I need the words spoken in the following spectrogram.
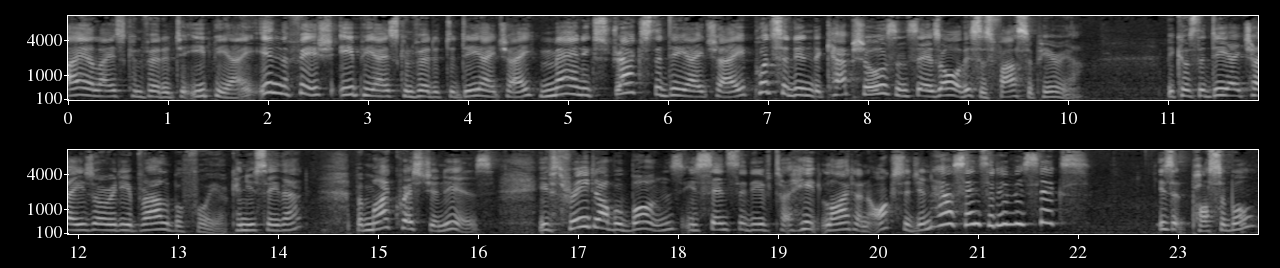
ALA is converted to EPA. In the fish, EPA is converted to DHA. Man extracts the DHA, puts it into capsules and says, oh, this is far superior because the DHA is already available for you. Can you see that? But my question is, if three double bonds is sensitive to heat, light and oxygen, how sensitive is six? Is it possible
